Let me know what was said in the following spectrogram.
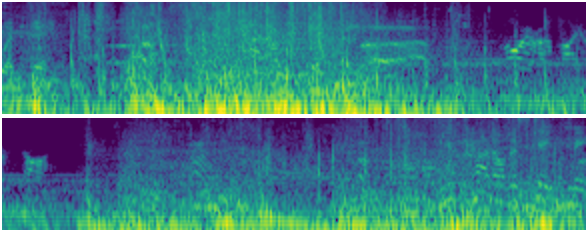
lives come an end. Moira by your side. You cannot escape me.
